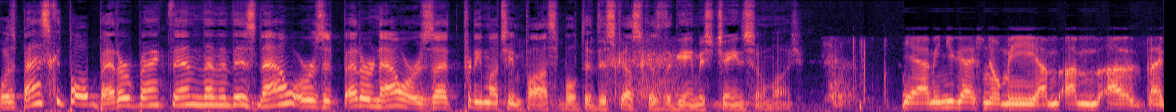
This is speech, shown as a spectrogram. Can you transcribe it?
was basketball better back then than it is now, or is it better now, or is that pretty much impossible to discuss because the game has changed so much? Yeah, I mean, you guys know me. I'm, I'm, uh, I,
